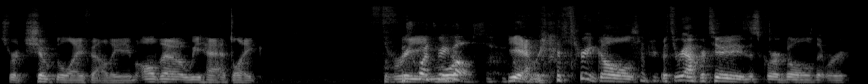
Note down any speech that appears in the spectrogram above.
sort of choked the life out of the game. Although we had like three, scored three more- goals. yeah, we had three goals or three opportunities to score goals that were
